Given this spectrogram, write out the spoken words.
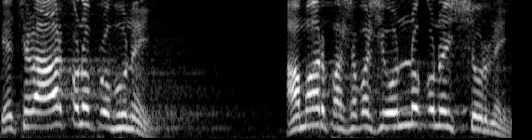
এছাড়া আর কোনো প্রভু নেই। আমার পাশাপাশি অন্য কোনো ঈশ্বর নেই।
